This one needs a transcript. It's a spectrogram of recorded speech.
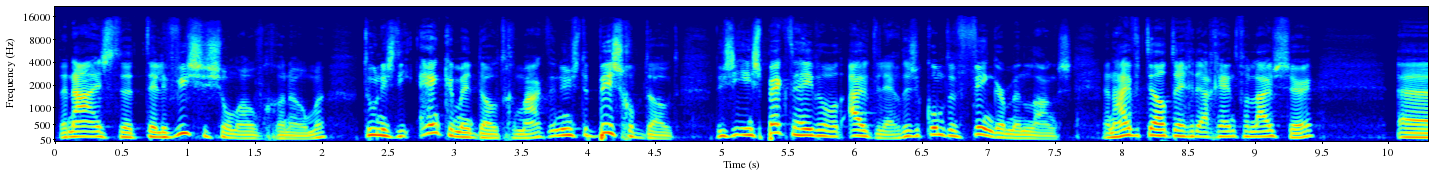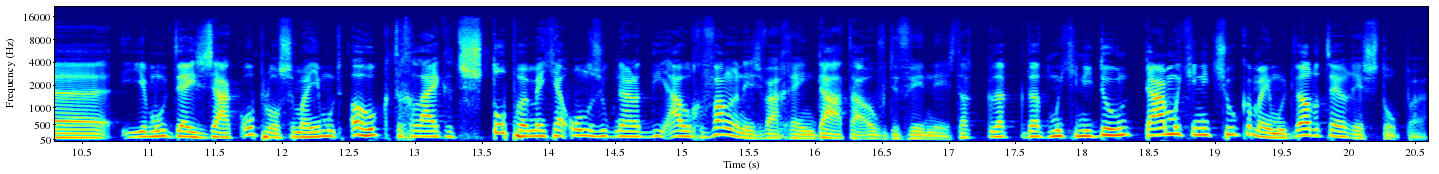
Daarna is het televisiestation overgenomen. Toen is die anchorman doodgemaakt. En nu is de bisschop dood. Dus die inspector heeft wel wat uit te leggen. Dus er komt een fingerman langs. En hij vertelt tegen de agent van... Luister, eh, je moet deze zaak oplossen, maar je moet ook tegelijkertijd stoppen met jouw onderzoek naar die oude gevangenis waar geen data over te vinden is. Dat, dat, dat moet je niet doen. Daar moet je niet zoeken, maar je moet wel de terrorist stoppen.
